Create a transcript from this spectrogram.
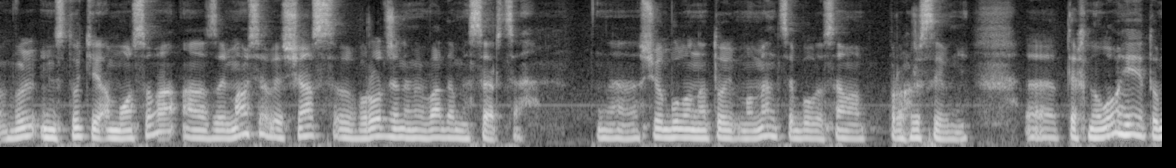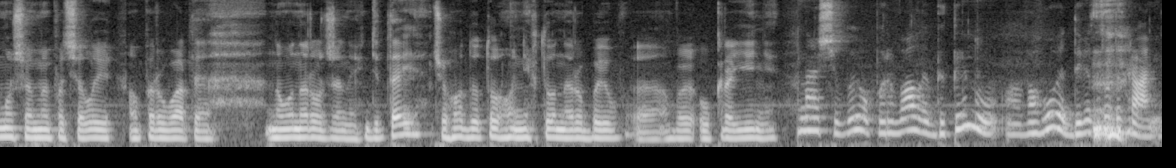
в інституті Амосова, займався весь час вродженими вадами серця. Е, Що було на той момент, це були саме прогресивні е, технології, тому що ми почали оперувати новонароджених дітей, чого до того ніхто не робив е, в Україні. Знаю, що ви оперували дитину вагою 900 грамів.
